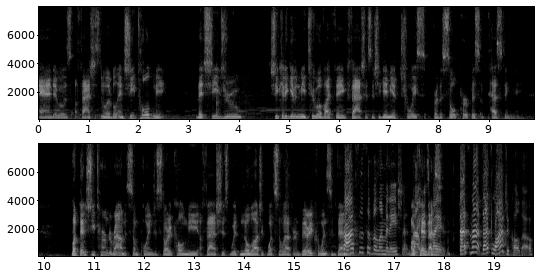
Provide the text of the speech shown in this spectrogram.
and it was a fascist and a liberal, and she told me that she drew. She could have given me two of, I think, fascists, and she gave me a choice for the sole purpose of testing me. But then she turned around at some point and just started calling me a fascist with no logic whatsoever, and very coincidentally. Process of elimination. That Okay, was that's- my. That's not. That's logical though.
